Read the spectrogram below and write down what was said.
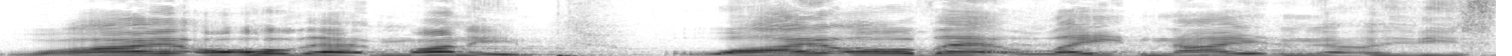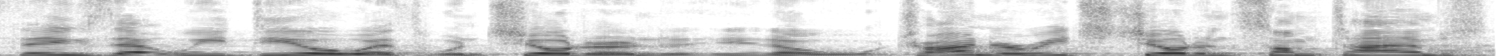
Why all that money? Why all that late night and these things that we deal with when children, you know, trying to reach children, sometimes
